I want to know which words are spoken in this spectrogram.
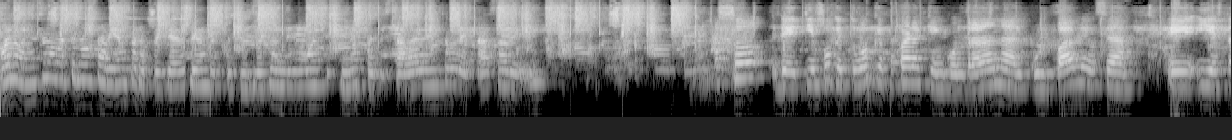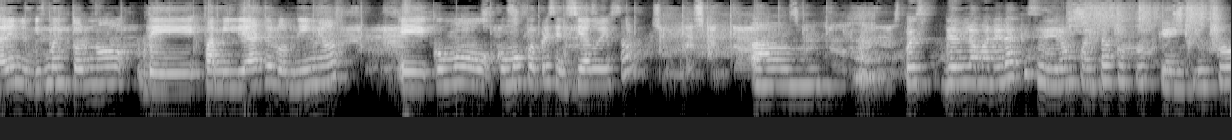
bueno, en ese momento no sabían, pero pues ya vieron que pues incluso el mismo asesino pues estaba dentro de casa de él Paso de tiempo que tuvo que para que encontraran al culpable, o sea, eh, y estar en el mismo entorno de familiar de los niños, eh, ¿cómo, ¿cómo fue presenciado eso? pues de la manera que se dieron cuenta fue porque incluso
